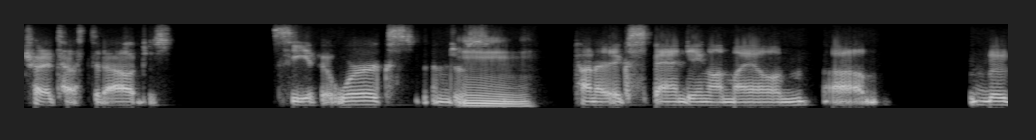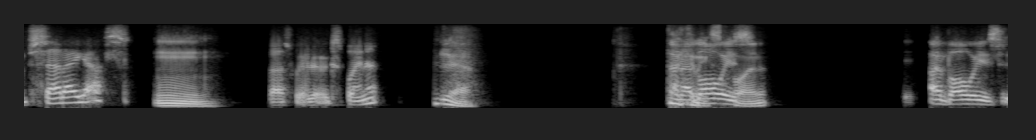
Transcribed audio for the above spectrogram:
try to test it out, just see if it works, and just Mm, kind of expanding on my own um, move set. I guess mm. best way to explain it. Yeah. That And I've always- it. I've always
